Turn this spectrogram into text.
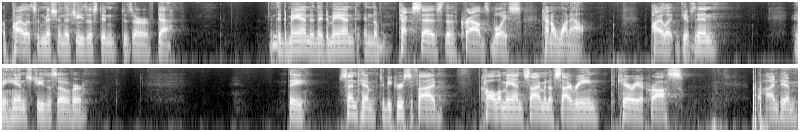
of Pilate's admission that Jesus didn't deserve death. And they demand and they demand, and the text says the crowd's voice kind of won out. Pilate gives in and he hands Jesus over. They send him to be crucified, call a man, Simon of Cyrene, to carry a cross behind him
